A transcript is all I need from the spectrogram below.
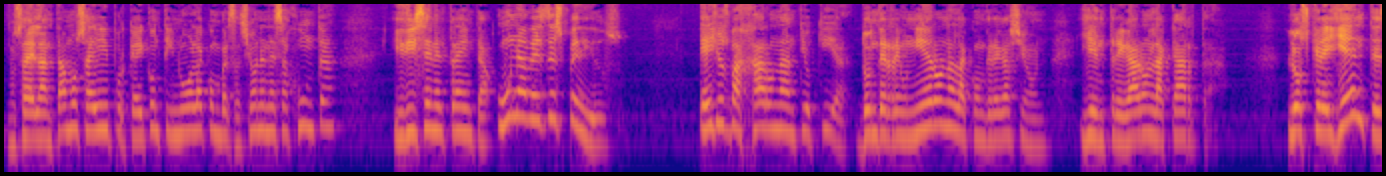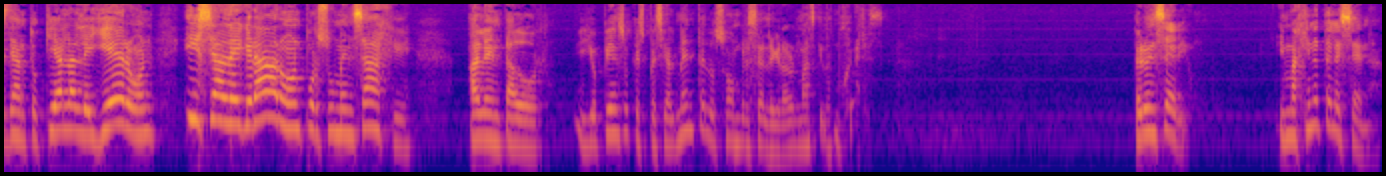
nos adelantamos ahí porque ahí continuó la conversación en esa junta y dice en el 30, una vez despedidos, ellos bajaron a Antioquía, donde reunieron a la congregación y entregaron la carta. Los creyentes de Antioquía la leyeron y se alegraron por su mensaje alentador. Y yo pienso que especialmente los hombres se alegraron más que las mujeres. Pero en serio, imagínate la escena.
